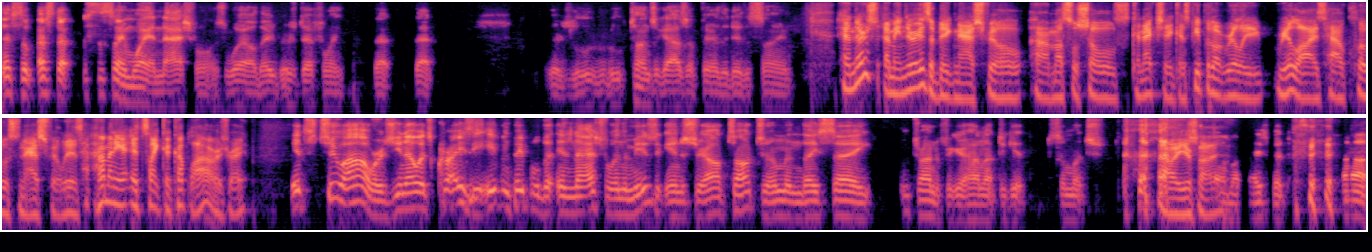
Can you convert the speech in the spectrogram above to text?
That's the, that's the, it's the same way in Nashville as well. They, there's definitely that, that, there's tons of guys up there that do the same. And there's, I mean, there is a big Nashville uh, Muscle Shoals connection because people don't really realize how close Nashville is. How many? It's like a couple hours, right? It's two hours. You know, it's crazy. Even people that in Nashville in the music industry, I'll talk to them and they say, I'm trying to figure out how not to get so much Oh, you're on my face, but uh,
